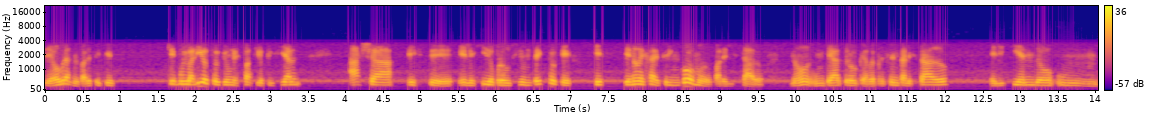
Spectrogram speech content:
de, obras. Me parece que que es muy valioso que un espacio oficial haya este, elegido producir un texto que, que, que no deja de ser incómodo para el Estado ¿no? Un teatro que representa al Estado eligiendo un,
